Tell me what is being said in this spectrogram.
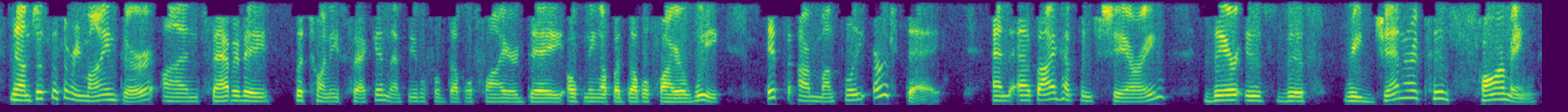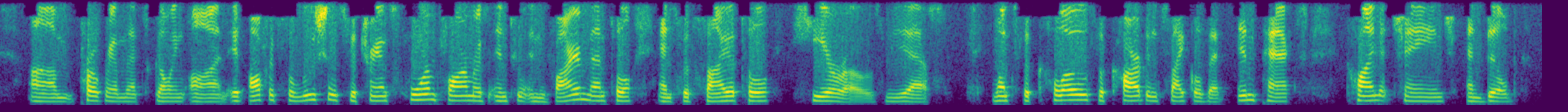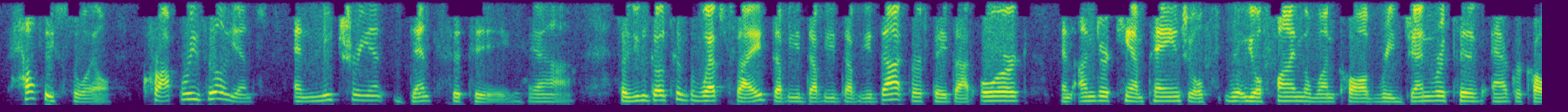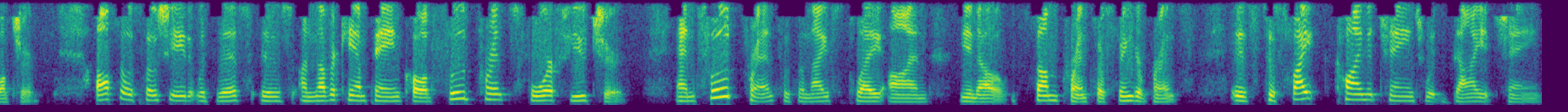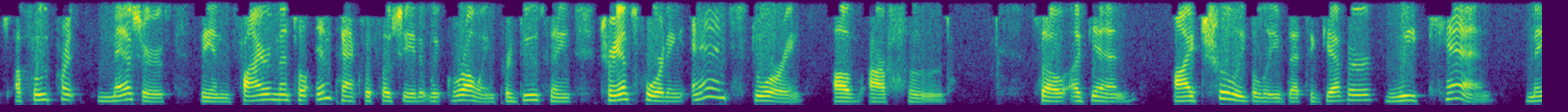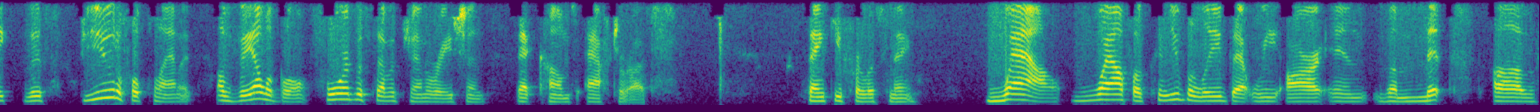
Now, just as a reminder, on Saturday the 22nd, that beautiful double fire day, opening up a double fire week, it's our monthly Earth Day. And as I have been sharing, there is this regenerative farming um, program that's going on. It offers solutions to transform farmers into environmental and societal heroes. Yes. Wants to close the carbon cycle that impacts climate change and build healthy soil, crop resilience, and nutrient density. Yeah. So you can go to the website, www.earthday.org, and under campaigns, you'll, you'll find the one called Regenerative Agriculture. Also associated with this is another campaign called Foodprints for Future. And foodprints is a nice play on, you know, thumbprints or fingerprints is to fight climate change with diet change. A foodprint measures the environmental impacts associated with growing, producing, transporting, and storing of our food. So again, I truly believe that together we can make this beautiful planet available for the seventh generation that comes after us. Thank you for listening. Wow. Wow, folks. Can you believe that we are in the midst of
